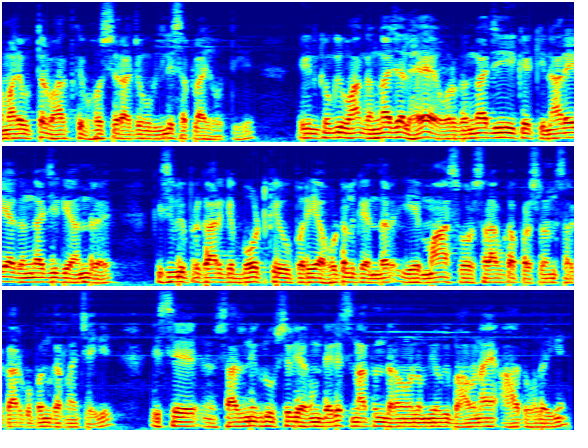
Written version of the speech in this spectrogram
हमारे उत्तर भारत के बहुत से राज्यों को बिजली सप्लाई होती है। लेकिन क्योंकि वहाँ गंगा जल है और गंगा जी के किनारे या गंगा जी के अंदर किसी भी प्रकार के बोट के ऊपर या होटल के अंदर ये मांस और शराब का प्रचलन सरकार को बंद करना चाहिए। इससे सार्वजनिक रूप से भी हम देखें, सनातन धर्मावलंबियों की भावनाएँ आहत हो रही हैं।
